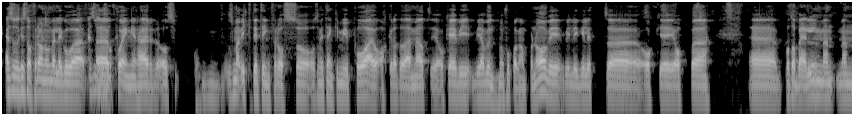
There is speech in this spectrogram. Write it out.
Jeg syns Kristoffer har noen veldig gode eh, poenger her. Og som, er viktige ting for oss, og, og som vi tenker mye på, er jo akkurat det der med at OK, vi, vi har vunnet noen fotballkamper nå. Vi, vi ligger litt uh, OK opp eh, på tabellen, men, men,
